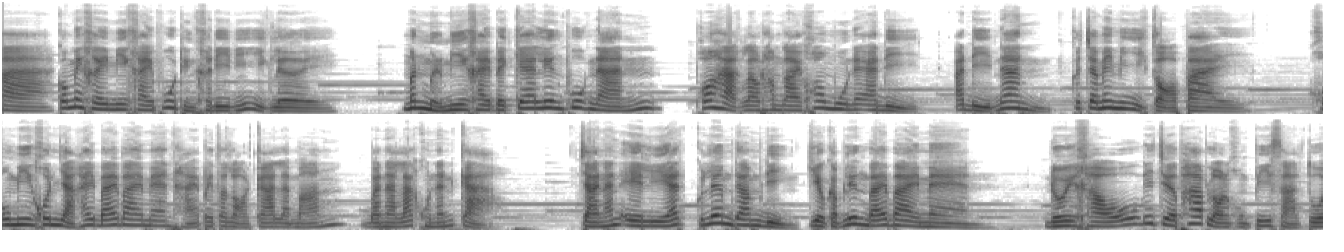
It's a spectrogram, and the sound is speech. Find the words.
มาก็ไม่เคยมีใครพูดถึงคดีนี้อีกเลย มันเหมือนมีใครไปแก้เรื่องพวกนั้น เพราะหากเราทำลายข้อมูลในอดีต อดีตนั่นก็จะไม่มีอีกต่อไป คงมีคนอยากให้บายบายแมนหายไปตลอดกาลละมั้งบรรณารักษ์คนนั้นกล่าว จากนั้นเอเลียสก็เริ่มดำดิ่งเกี่ยวกับเรื่องบายบายแมน โดยเขาได้เจอภาพหลอนของปีศาจตัว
